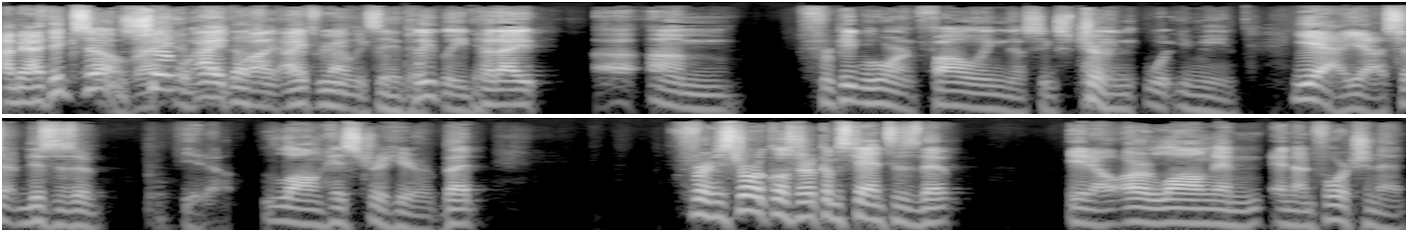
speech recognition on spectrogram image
I mean, I think so. Right? So I, I, I agree with you completely, but I, uh, um, for people who aren't following this, explain what you mean. Yeah, yeah. So this is a you know long history here, but for historical circumstances that you know are long and, and unfortunate,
